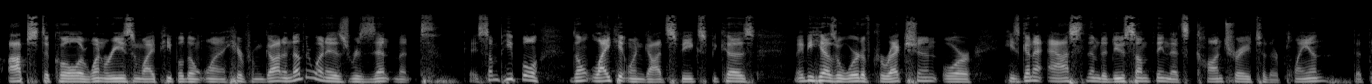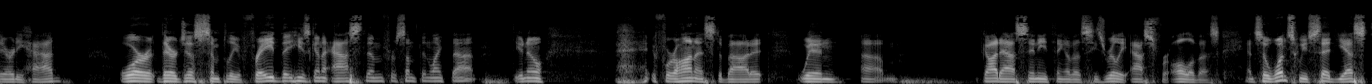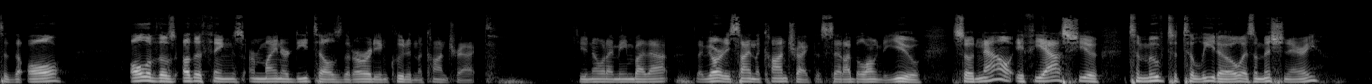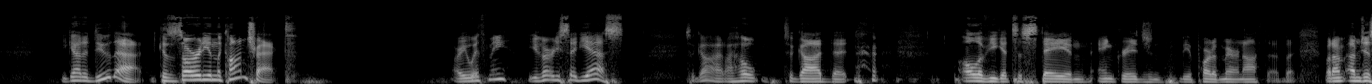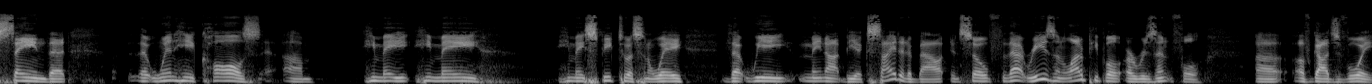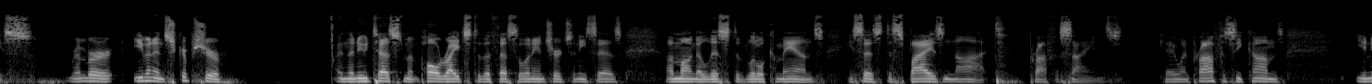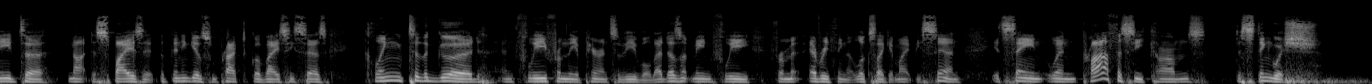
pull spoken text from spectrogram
obstacle or one reason why people don't want to hear from God. Another one is resentment. Okay, some people don't like it when God speaks because maybe he has a word of correction or he's going to ask them to do something that's contrary to their plan that they already had or they're just simply afraid that he's going to ask them for something like that. You know, if we're honest about it, when um, God asks anything of us, he's really asked for all of us. And so once we've said yes to the all, all of those other things are minor details that are already included in the contract. Do you know what I mean by that? They've already signed the contract that said, I belong to you. So now, if he asks you to move to Toledo as a missionary, you got to do that because it's already in the contract. Are you with me? You've already said yes to God. I hope to God that all of you get to stay in Anchorage and be a part of Maranatha. But but I'm I'm just saying that that when He calls, um, He may He may He may speak to us in a way that we may not be excited about. And so, for that reason, a lot of people are resentful uh, of God's voice. Remember, even in Scripture, in the New Testament, Paul writes to the Thessalonian church and he says, among a list of little commands, he says, despise not prophesying. Okay, when prophecy comes, you need to not despise it. But then he gives some practical advice. He says, cling to the good and flee from the appearance of evil. That doesn't mean flee from everything that looks like it might be sin. It's saying when prophecy comes, distinguish.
